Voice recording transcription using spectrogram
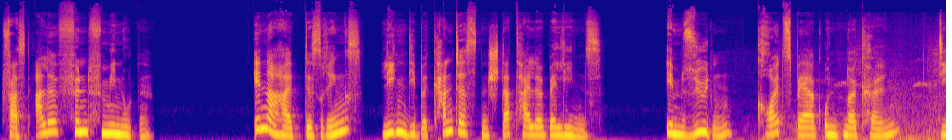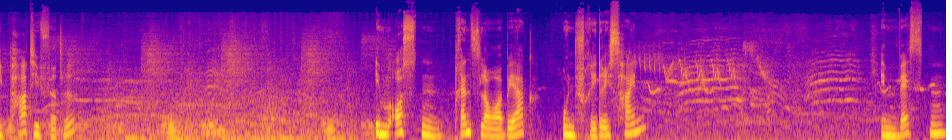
Fast alle fünf Minuten. Innerhalb des Rings liegen die bekanntesten Stadtteile Berlins. Im Süden Kreuzberg und Neukölln, die Partyviertel. Im Osten Prenzlauer Berg und Friedrichshain. Im Westen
